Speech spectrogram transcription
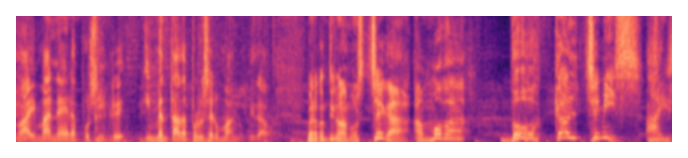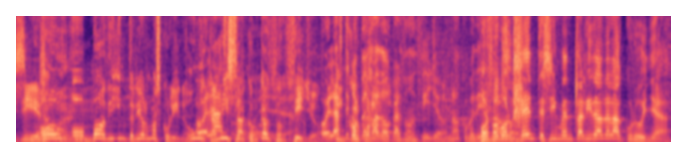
No hay manera posible inventada por el ser humano. Cuidado. Bueno, continuamos. Chega a moda do calchemis. Ai, sí, eso ou o body interior masculino, unha camisa con calzoncillo. O elástico pegado ao calzoncillo, ¿no? Como Por favor, ahora. gente sin mentalidad de La Coruña.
